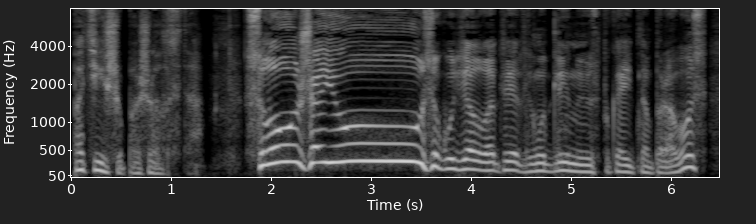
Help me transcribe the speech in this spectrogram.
Потише, пожалуйста». «Слушаю!» — загудел в ответ ему длинный успокоительный паровоз —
